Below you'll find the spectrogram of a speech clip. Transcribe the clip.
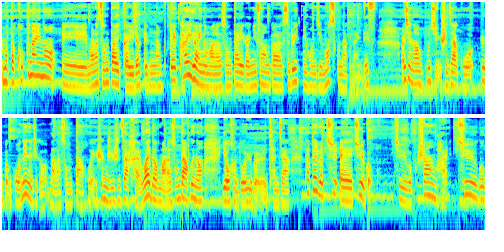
また国内の、えー、マラソン大会だけでなくて海外のマラソン大会に参加する日本人も少なくないです。而且呢，不仅是在国日本国内的这个马拉松大会，甚至是在海外的马拉松大会呢，也有很多日本人参加。例えば中、えー、中国、中国上海、中国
